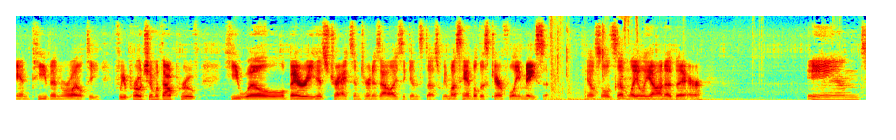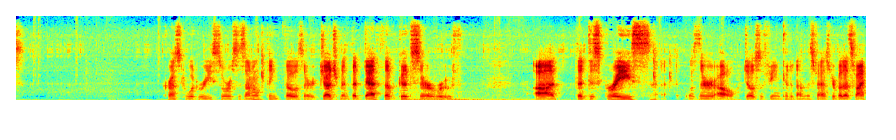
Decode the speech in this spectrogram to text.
Antivan royalty. If we approach him without proof, he will bury his tracks and turn his allies against us. We must handle this carefully, Mason. Okay, so let's send Leliana there. And... Crestwood Resources. I don't think those are... Judgment. The Death of Good Sir Ruth. Uh, the Disgrace... Was there... Oh, Josephine could have done this faster, but that's fine.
